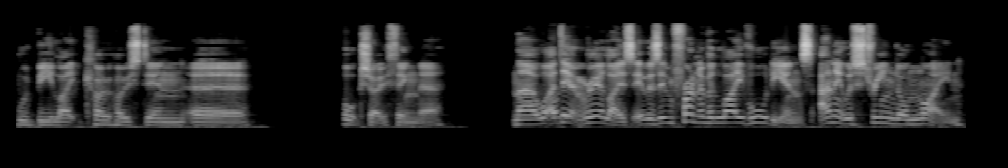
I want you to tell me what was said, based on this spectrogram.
would be like co-hosting a talk show thing there. Now, what I didn't realize it was in front of a live audience and it was streamed online.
